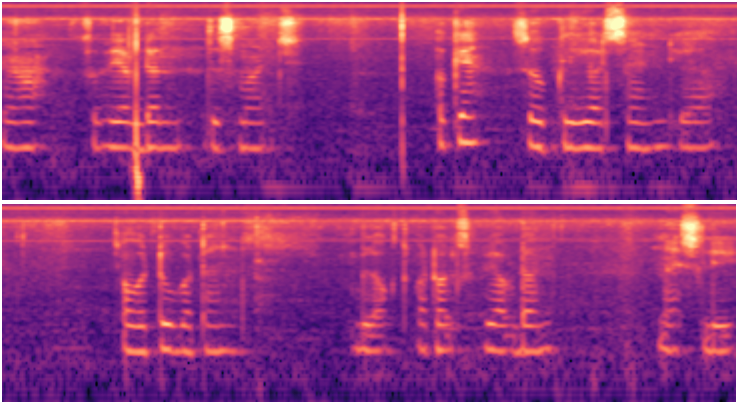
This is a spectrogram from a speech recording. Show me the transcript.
Yeah so we have done this much. Okay so clear send here our two buttons blocks but also we have done nicely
